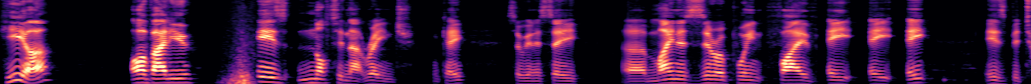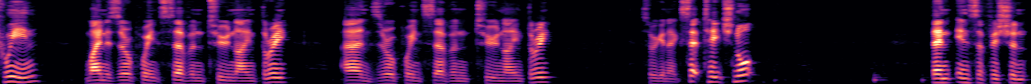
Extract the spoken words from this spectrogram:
here, our value is not in that range. Okay? So we're going to say uh, minus 0.5888 is between minus 0.7293 and 0.7293. So we're going to accept H naught. Then insufficient,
